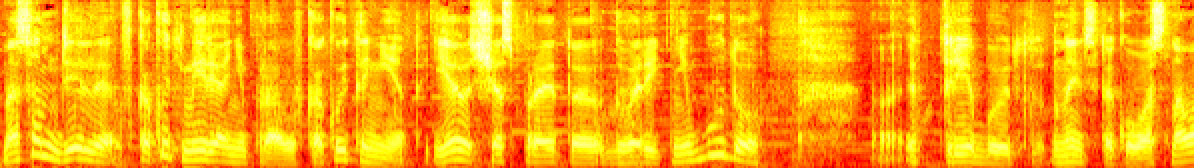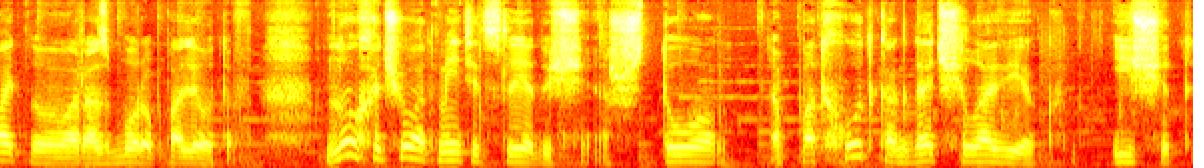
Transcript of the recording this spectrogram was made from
На самом деле, в какой-то мере они правы, в какой-то нет. Я сейчас про это говорить не буду. Это требует, знаете, такого основательного разбора полетов. Но хочу отметить следующее, что подход, когда человек ищет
